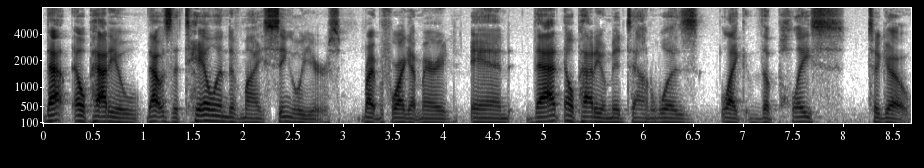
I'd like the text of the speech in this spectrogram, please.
that El Patio, that was the tail end of my single years, right before I got married, and that El Patio Midtown was like the place to go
